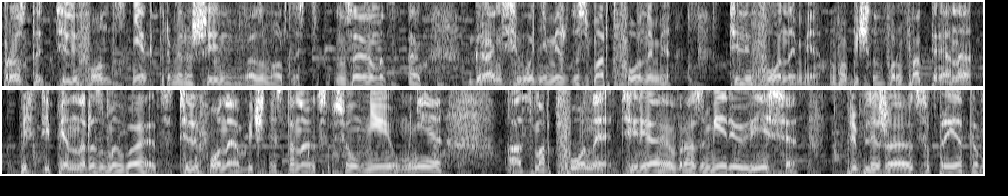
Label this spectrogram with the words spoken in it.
Просто телефон с некоторыми расширенными возможностями. Назовем это так. Грань сегодня между смартфонами, телефонами в обычном форм-факторе, она постепенно размывается. Телефоны обычные становятся все умнее и умнее, а смартфоны, теряя в размере, в весе, приближаются при этом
